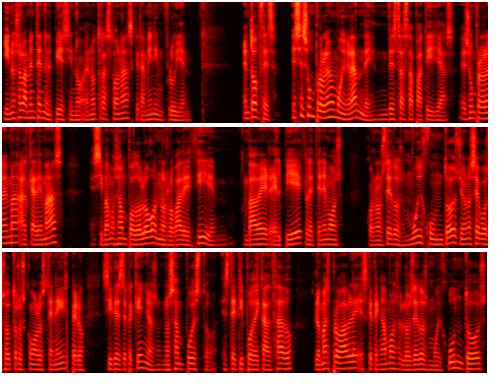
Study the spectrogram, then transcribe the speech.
y no solamente en el pie, sino en otras zonas que también influyen. Entonces, ese es un problema muy grande de estas zapatillas. Es un problema al que además, si vamos a un podólogo, nos lo va a decir. Va a ver el pie que le tenemos con los dedos muy juntos. Yo no sé vosotros cómo los tenéis, pero si desde pequeños nos han puesto este tipo de calzado, lo más probable es que tengamos los dedos muy juntos,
